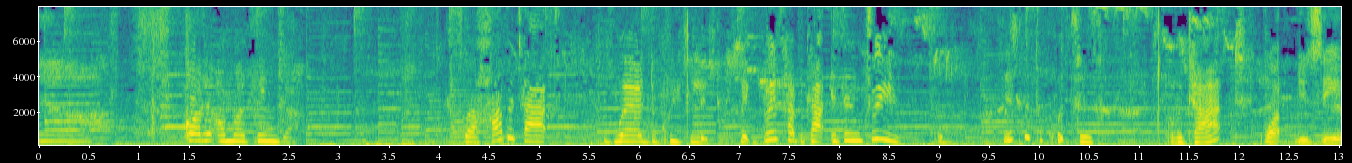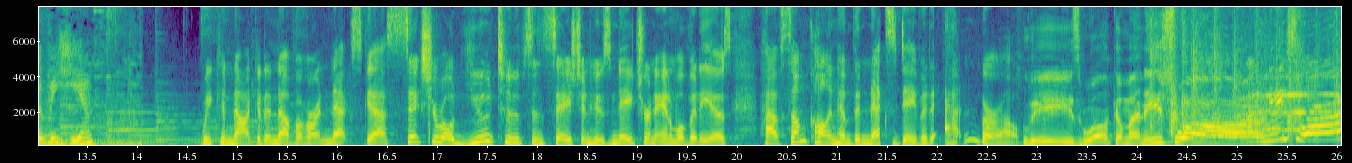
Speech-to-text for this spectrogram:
Yeah. Got it on my finger. So a habitat is where the creature lives. Like bird habitat is in trees. So this little creature's habitat, what you see over here. We cannot get enough of our next guest, six year old YouTube sensation whose nature and animal videos have some calling him the next David Attenborough. Please welcome Aneeshwar. Aneeshwar!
